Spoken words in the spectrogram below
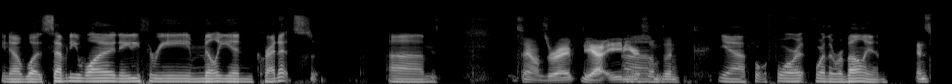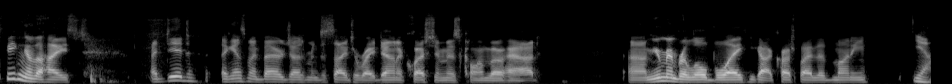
you know, what, 71, 83 million credits. Um, sounds right yeah 80 or um, something yeah, for for for the rebellion. and speaking of the heist i did against my better judgment decide to write down a question miss colombo had um, you remember little boy he got crushed by the money Yeah.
